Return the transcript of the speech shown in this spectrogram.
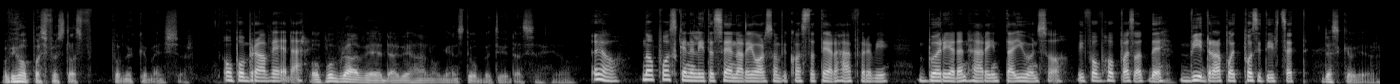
Och vi hoppas förstås på mycket människor. Och på bra väder. Och på bra väder, det har nog en stor betydelse. Ja, ja. Nå, påsken är lite senare i år som vi konstaterar här före vi börjar den här intervjun, så vi får hoppas att det bidrar på ett positivt sätt. Det ska vi göra.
